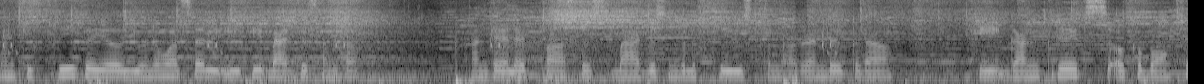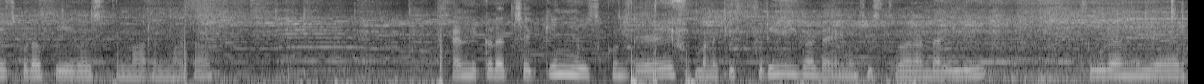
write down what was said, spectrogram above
మనకి ఫ్రీగా యూనివర్సల్ ఈపీ బ్యాడ్జెస్ అంట. అంటే ఎలర్ట్ పాసెస్ బ్యాడ్జెస్ ఇందులో ఫ్రీ ఇస్తున్నారు. అండ్ ఇక్కడ ఈ గన్ క్రేట్స్ ఒక బాక్సెస్ కూడా ఫ్రీగా ఇస్తున్నారు అనమాట అండ్ ఇక్కడ చెక్ ఇన్ చూసుకుంటే మనకి ఫ్రీగా డైమండ్స్ ఇస్తున్నారు డైలీ? చూడండి ఇయర్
